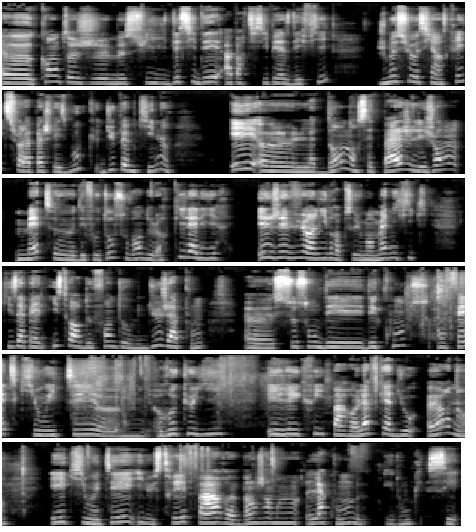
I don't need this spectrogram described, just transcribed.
euh, quand je me suis décidée à participer à ce défi je me suis aussi inscrite sur la page Facebook du Pumpkin. Et euh, là-dedans dans cette page les gens mettent des photos souvent de leur pile à lire. Et j'ai vu un livre absolument magnifique qui s'appelle Histoire de fantômes du Japon. Euh, ce sont des, contes en fait qui ont été euh, recueillis et réécrits par euh, Lafcadio Hearn et qui ont été illustrés par Benjamin Lacombe. Et donc c'est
